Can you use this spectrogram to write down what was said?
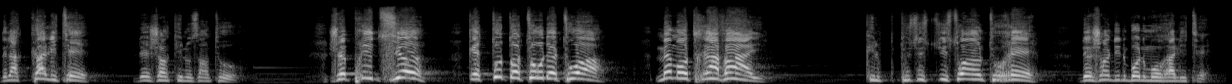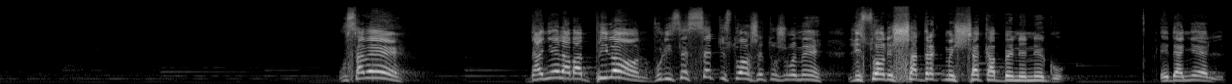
de la qualité des gens qui nous entourent. Je prie Dieu que tout autour de toi, même au travail, que tu sois entouré de gens d'une bonne moralité. Vous savez, Daniel à Babylone, vous lisez cette histoire, j'ai toujours aimé, l'histoire de Shadrach, Meshach, Abednego et Daniel.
